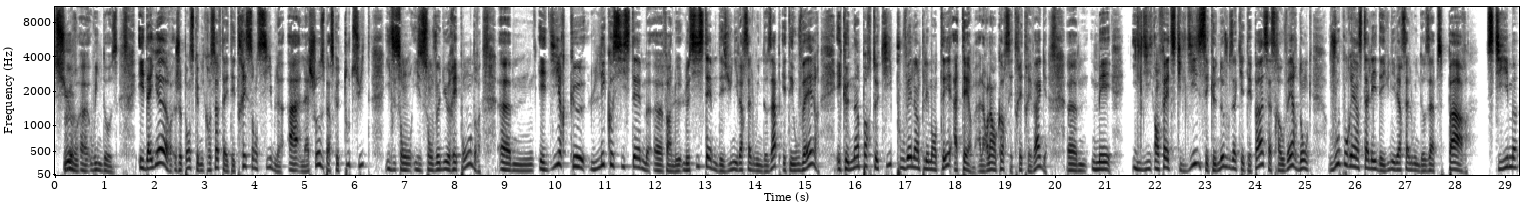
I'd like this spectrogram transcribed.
sur mmh. euh, Windows. Et d'ailleurs, je pense que Microsoft a été très sensible à la chose parce que tout de suite ils sont ils sont venus répondre euh, et dire que l'écosystème, euh, enfin le, le, système des Universal Windows App était ouvert et que n'importe qui pouvait l'implémenter à terme. Alors là encore, c'est très très vague, euh, mais il dit, en fait, ce qu'ils disent, c'est que ne vous inquiétez pas, ça sera ouvert. Donc, vous pourrez installer des Universal Windows Apps par Steam,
